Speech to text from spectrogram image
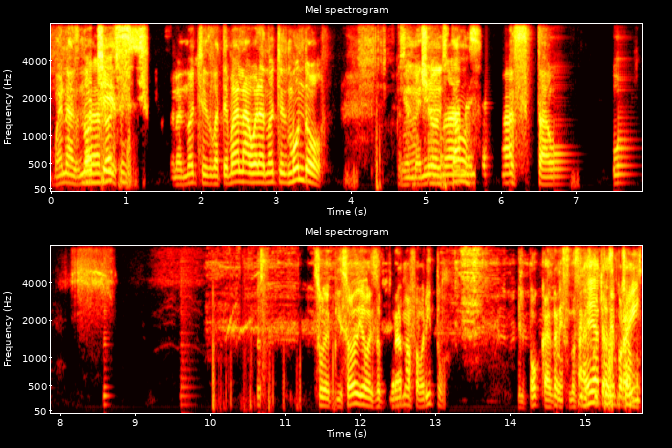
Buenas noches. Buenas noches. Guatemala. Buenas noches, mundo. Bienvenidos nuevamente más su episodio de su programa favorito, el podcast. ¿No se escucha bien por ahí?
